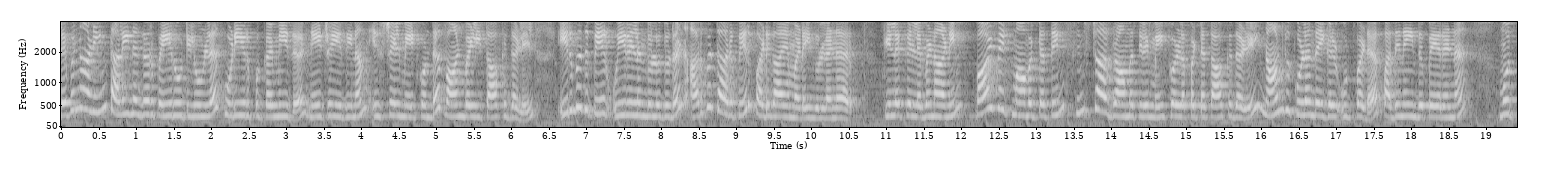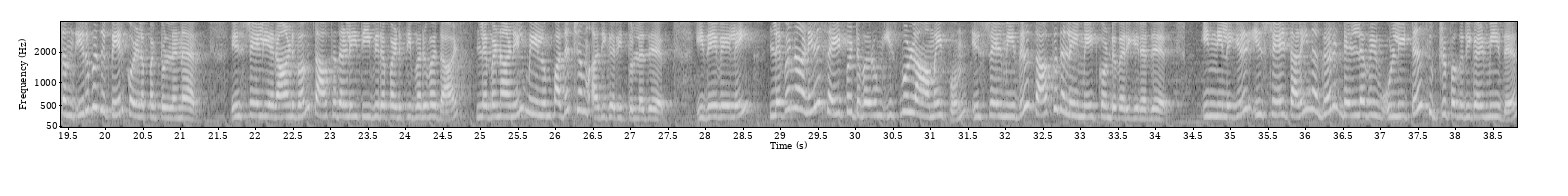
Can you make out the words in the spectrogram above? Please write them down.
லெபனானின் தலைநகர் பெய்ரூட்டில் உள்ள குடியிருப்புகள் மீது நேற்றைய தினம் இஸ்ரேல் மேற்கொண்ட வான்வழி தாக்குதலில் இருபது பேர் உயிரிழந்துள்ளதுடன் அறுபத்தாறு பேர் படுகாயமடைந்துள்ளனர். கிழக்கு லெபனானின் பால்பெக் மாவட்டத்தின் சிம்ஸ்டார் கிராமத்தில் மேற்கொள்ளப்பட்ட தாக்குதலில் நான்கு குழந்தைகள் உட்பட பதினைந்து பேர் என மொத்தம் இருபது பேர் கொல்லப்பட்டுள்ளனர். இஸ்ரேலிய ராணுவம் தாக்குதலை தீவிரப்படுத்தி வருவதால் லெபனானில் மேலும் பதற்றம் அதிகரித்துள்ளது. இதேவேளை லெபனானில் செயற்பட்டு வரும் இஸ்புல்லா அமைப்பும் இஸ்ரேல் மீது தாக்குதலை மேற்கொண்டு வருகிறது. இந்நிலையில் இஸ்ரேல் தலைநகர் டெல்லவிவ் உள்ளிட்ட சுற்றுப்பகுதிகள் மீது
